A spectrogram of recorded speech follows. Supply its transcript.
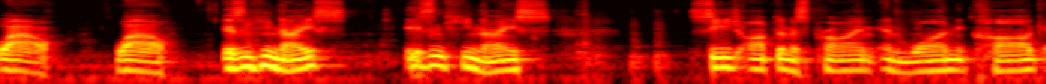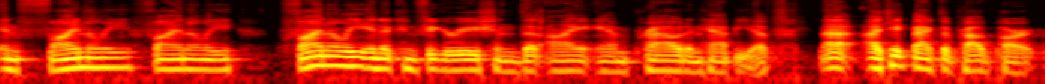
Wow, wow, isn't he nice? Isn't he nice? Siege Optimus Prime and one cog, and finally, finally, finally in a configuration that I am proud and happy of. Uh, I take back the proud part.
